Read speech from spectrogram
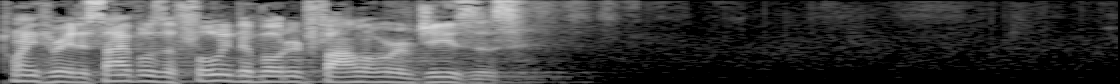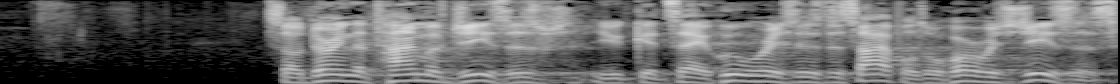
23. A disciple is a fully devoted follower of Jesus. So during the time of Jesus, you could say, who were his disciples? Or where was Jesus?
